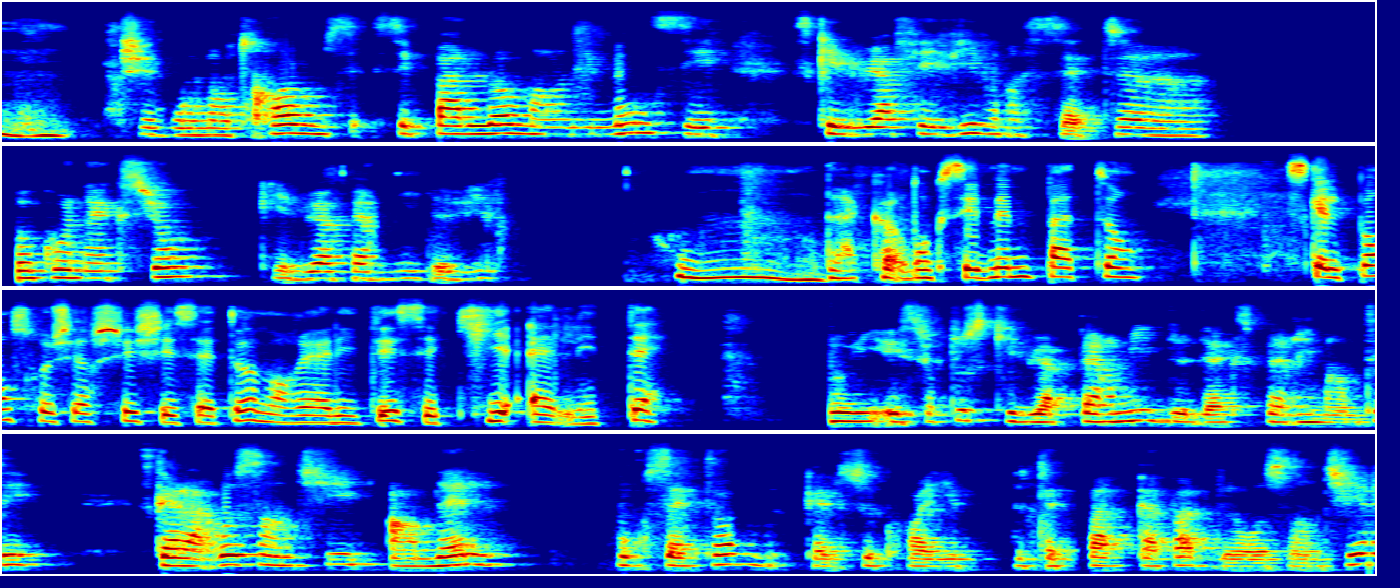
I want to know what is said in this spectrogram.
Mmh chez un autre homme. C'est pas l'homme en lui-même, c'est ce qui lui a fait vivre cette euh, reconnexion qui lui a permis de vivre. Mmh, D'accord. Donc c'est même pas tant ce qu'elle pense rechercher chez cet homme. En réalité, c'est qui elle était. Oui, et surtout ce qui lui a permis d'expérimenter, ce qu'elle a ressenti en elle pour cet homme qu'elle se croyait peut-être pas capable de ressentir.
